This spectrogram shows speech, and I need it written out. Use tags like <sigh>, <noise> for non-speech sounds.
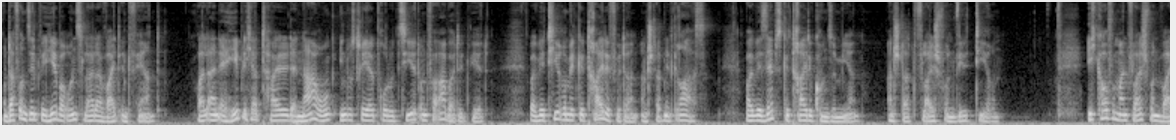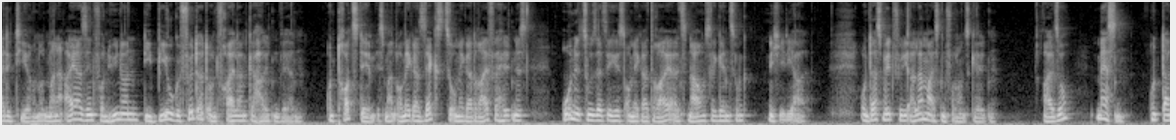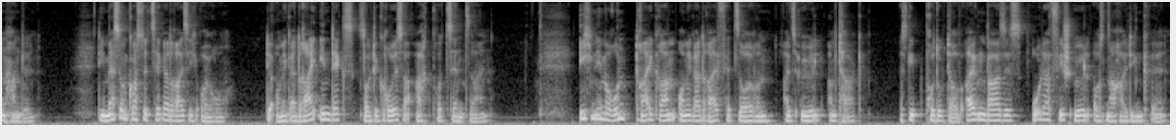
Und davon sind wir hier bei uns leider weit entfernt, weil ein erheblicher Teil der Nahrung industriell produziert und verarbeitet wird, weil wir Tiere mit Getreide füttern anstatt mit Gras, weil wir selbst Getreide konsumieren anstatt Fleisch von Wildtieren. Ich kaufe mein Fleisch von Weidetieren und meine Eier sind von Hühnern, die bio gefüttert und Freiland gehalten werden. Und trotzdem ist mein Omega-6 zu Omega-3-Verhältnis ohne zusätzliches Omega-3 als Nahrungsergänzung nicht ideal. Und das wird für die allermeisten von uns gelten. Also messen und dann handeln. Die Messung kostet ca. 30 Euro. Der Omega-3-Index sollte größer 8% sein. Ich nehme rund 3 Gramm Omega-3-Fettsäuren als Öl am Tag. Es gibt Produkte auf Algenbasis oder Fischöl aus nachhaltigen Quellen.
